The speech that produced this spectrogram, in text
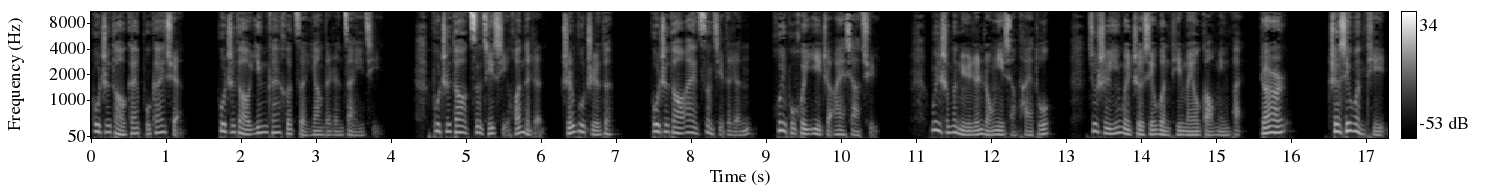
不知道该不该选。不知道应该和怎样的人在一起，不知道自己喜欢的人值不值得，不知道爱自己的人会不会一直爱下去。为什么女人容易想太多？就是因为这些问题没有搞明白。然而，这些问题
